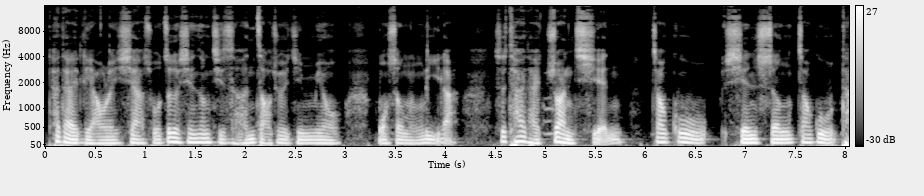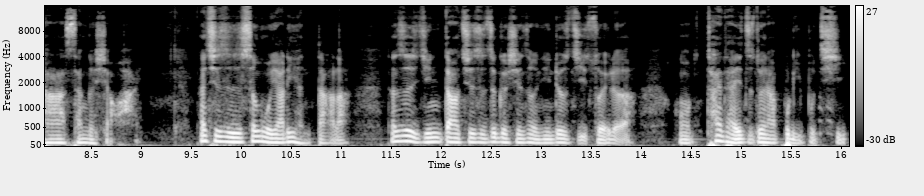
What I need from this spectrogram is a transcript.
太太聊了一下，说这个先生其实很早就已经没有谋生能力了，是太太赚钱照顾先生，照顾他三个小孩。那其实生活压力很大啦，但是已经到其实这个先生已经六十几岁了啦。哦，太太一直对他不离不弃，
